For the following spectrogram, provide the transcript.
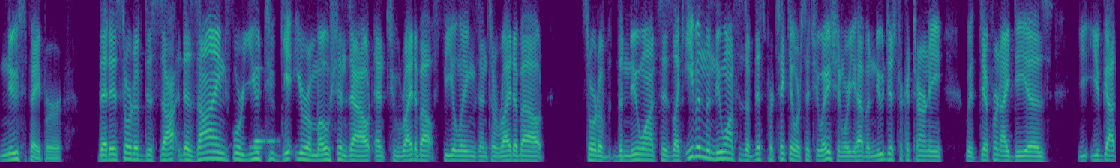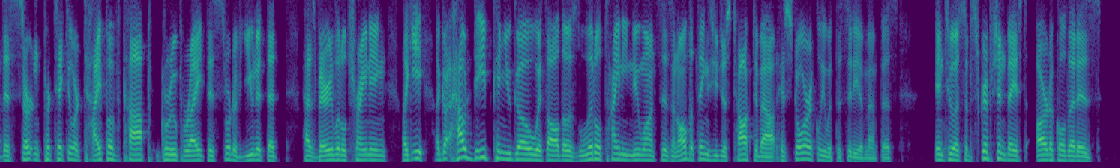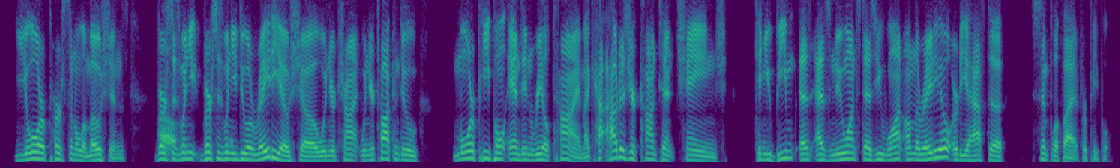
newspaper that is sort of desi- designed for you to get your emotions out and to write about feelings and to write about sort of the nuances like even the nuances of this particular situation where you have a new district attorney with different ideas you've got this certain particular type of cop group right? This sort of unit that has very little training. Like, like uh, how deep can you go with all those little tiny nuances and all the things you just talked about historically with the city of memphis into a subscription based article that is your personal emotions versus Oh. when you versus when you do a radio show when you're trying when you're talking to more people and in real time? Like how, how does your content change? Can you be as as nuanced as you want on the radio or do you have to simplify it for people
